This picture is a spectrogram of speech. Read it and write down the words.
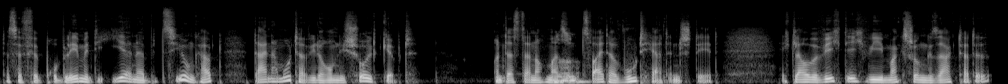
dass er für Probleme, die ihr in der Beziehung habt, deiner Mutter wiederum die Schuld gibt. Und dass da nochmal mhm. so ein zweiter Wutherd entsteht. Ich glaube, wichtig, wie Max schon gesagt hatte,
